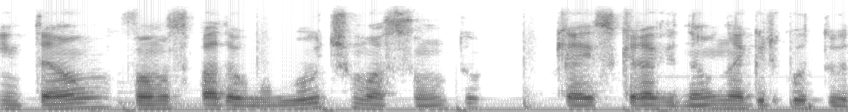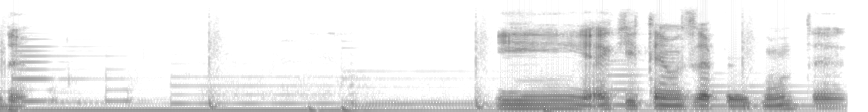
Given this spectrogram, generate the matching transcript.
Então, vamos para o último assunto, que é a escravidão na agricultura. E aqui temos a pergunta:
